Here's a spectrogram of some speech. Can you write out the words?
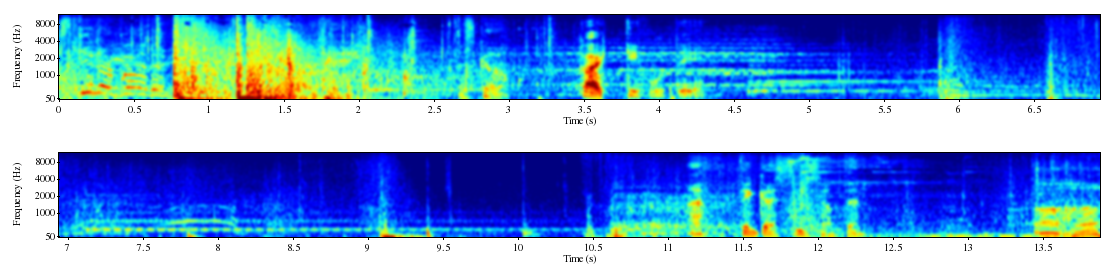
Skinner brother. Okay, let's go. Kaikki hutiin. Think I see something. Uh-huh.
